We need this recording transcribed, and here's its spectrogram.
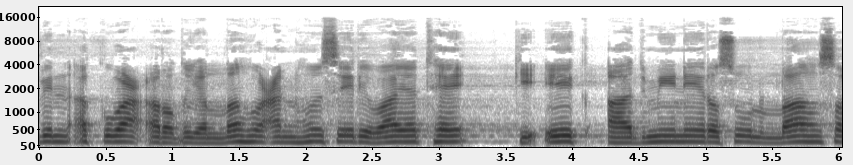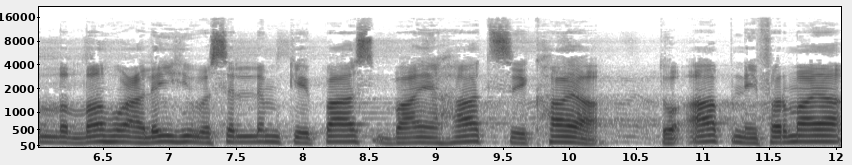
بن اقوع رضی اللہ عنہ سے روایت ہے کہ ایک آدمی نے رسول اللہ صلی اللہ علیہ وسلم کے پاس بائیں ہاتھ سے کھایا تو آپ نے فرمایا،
